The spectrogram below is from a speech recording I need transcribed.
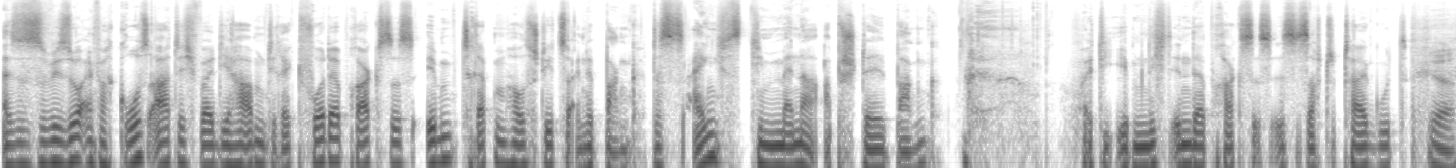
also es ist sowieso einfach großartig, weil die haben direkt vor der Praxis im Treppenhaus steht so eine Bank. Das ist eigentlich die Männerabstellbank. Weil die eben nicht in der Praxis ist, ist auch total gut. Ja.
